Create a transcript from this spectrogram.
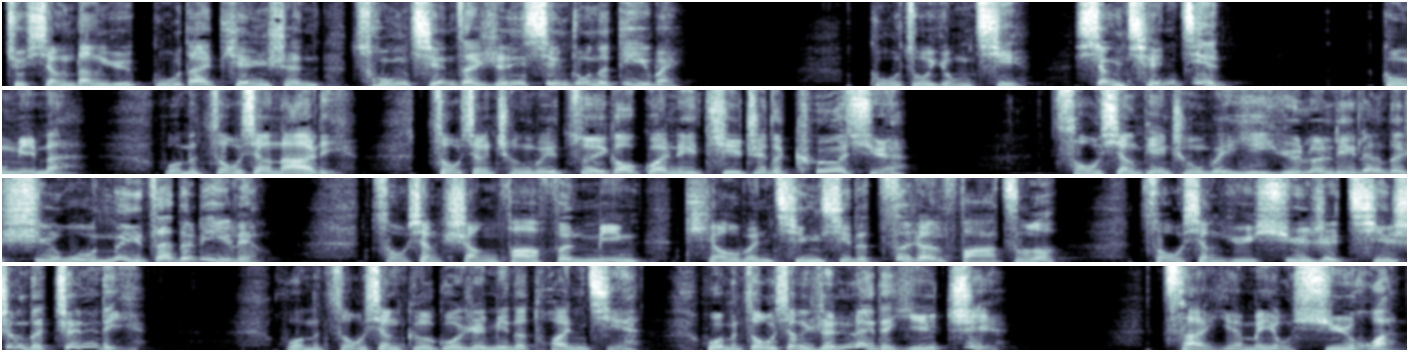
就相当于古代天神从前在人心中的地位。鼓足勇气向前进，公民们，我们走向哪里？走向成为最高管理体制的科学。走向变成唯一舆论力量的事物内在的力量，走向赏罚分明、条文清晰的自然法则，走向与旭日齐升的真理。我们走向各国人民的团结，我们走向人类的一致。再也没有虚幻，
